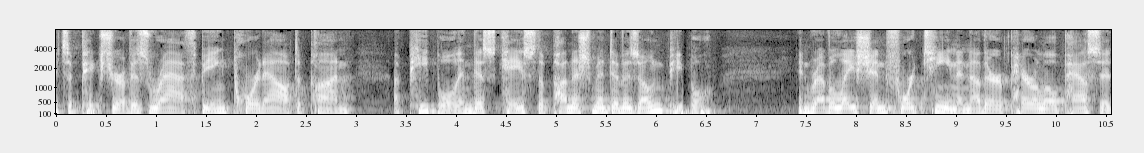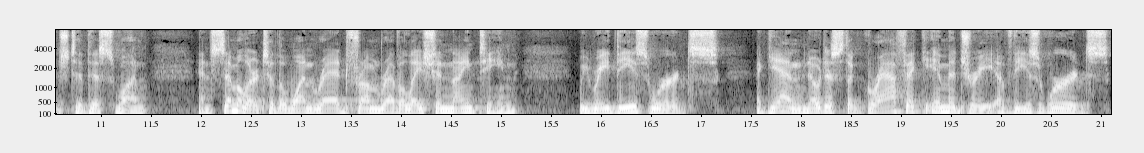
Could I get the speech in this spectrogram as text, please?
It's a picture of his wrath being poured out upon a people, in this case, the punishment of his own people. In Revelation 14, another parallel passage to this one, and similar to the one read from Revelation 19, we read these words. Again, notice the graphic imagery of these words,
